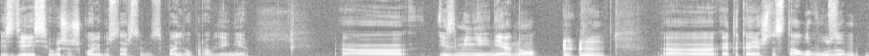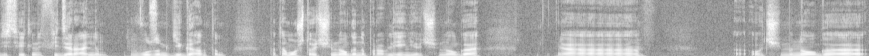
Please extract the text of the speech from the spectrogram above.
здесь, в Высшей школе государственного муниципального управления. А, изменения, но это, конечно, стало вузом действительно федеральным, вузом-гигантом, потому что очень много направлений, очень много, очень много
